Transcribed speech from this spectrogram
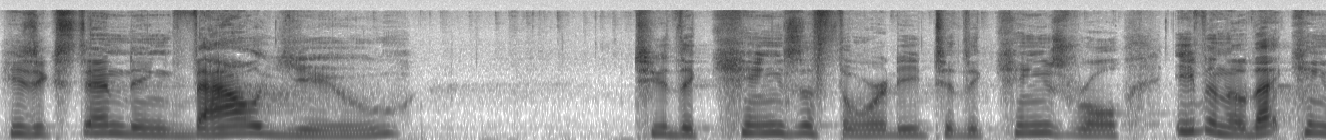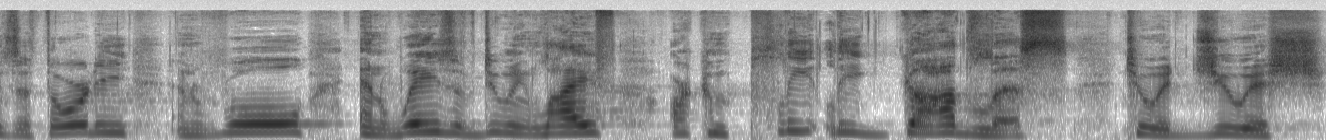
He's extending value to the king's authority, to the king's role, even though that king's authority and role and ways of doing life are completely godless to a Jewish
